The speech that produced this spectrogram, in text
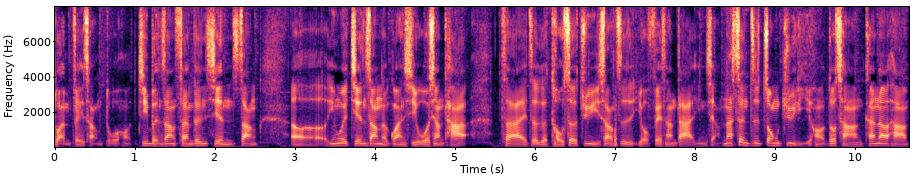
短非常多哈，基本上三分线上，呃，因为肩伤的关系，我想他在这个投射距离上是有非常大的影响。那甚至中距离哈，都常常看到他，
